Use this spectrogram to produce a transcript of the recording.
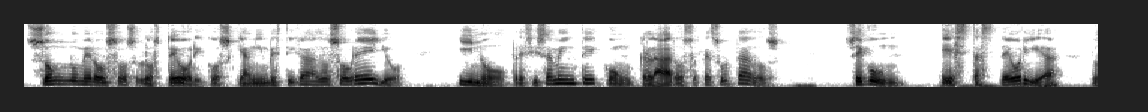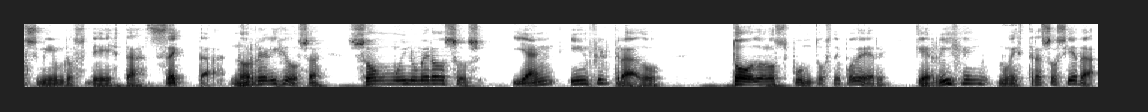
son numerosos los teóricos que han investigado sobre ello, y no precisamente con claros resultados. Según estas teorías, los miembros de esta secta no religiosa son muy numerosos y han infiltrado todos los puntos de poder que rigen nuestra sociedad,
